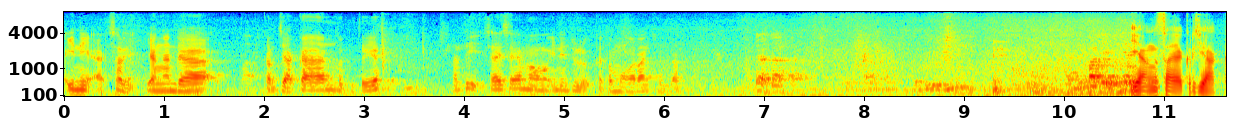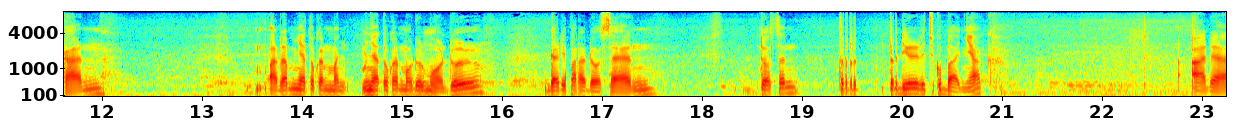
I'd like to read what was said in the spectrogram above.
ini, sorry, yang Anda kerjakan begitu ya. Nanti saya saya mau ini dulu ketemu orang sebentar yang saya kerjakan ada menyatukan menyatukan modul-modul dari para dosen. Dosen ter, terdiri dari cukup banyak. Ada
